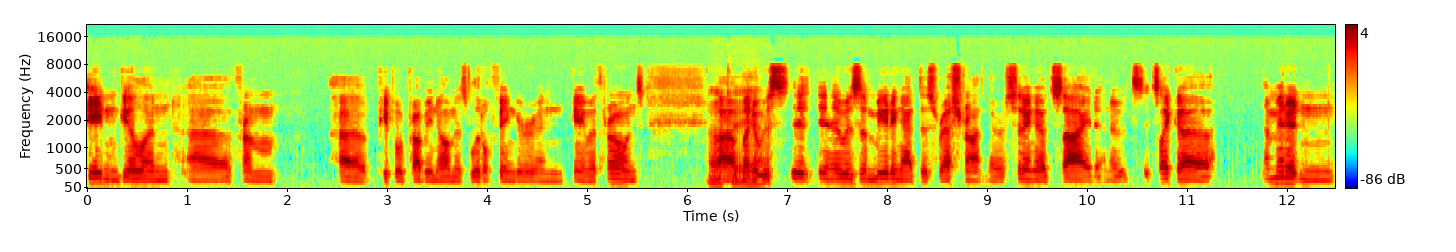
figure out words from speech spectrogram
one. Aidan Gillen uh, from. Uh, people probably know him as Littlefinger in Game of Thrones. uh, but yeah. it was it, it was a meeting at this restaurant. And they were sitting outside, and it was, it's like a a minute and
